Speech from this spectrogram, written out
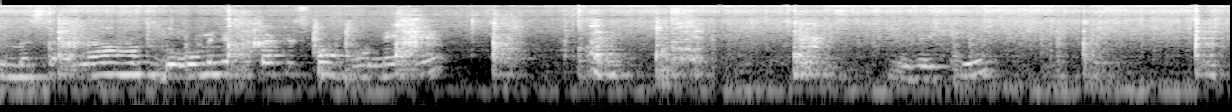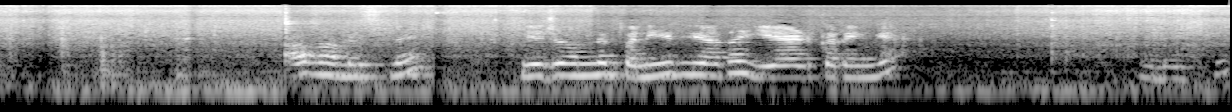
ये मसाला हम दो मिनट तक इसको भूनेंगे। ये देखिए। अब हम इसमें ये जो हमने पनीर लिया था, ये ऐड करेंगे। देखिए।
